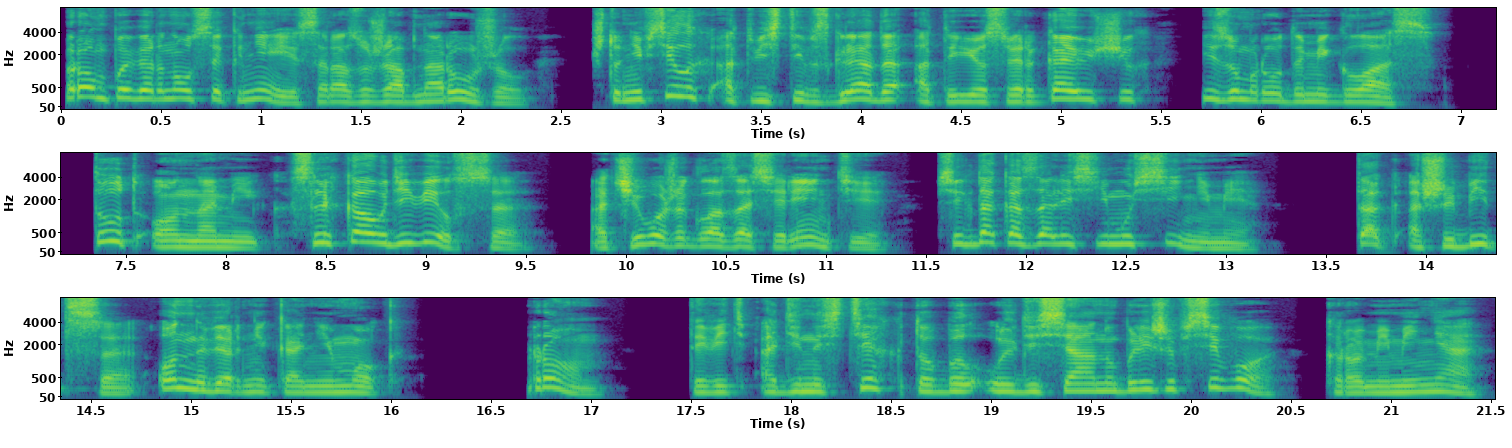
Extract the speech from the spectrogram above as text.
Ром повернулся к ней и сразу же обнаружил, что не в силах отвести взгляда от ее сверкающих изумрудами глаз. Тут он на миг слегка удивился, отчего же глаза Сирентии всегда казались ему синими. Так ошибиться он наверняка не мог. «Ром, ты ведь один из тех, кто был Ульдисиану ближе всего, кроме меня».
